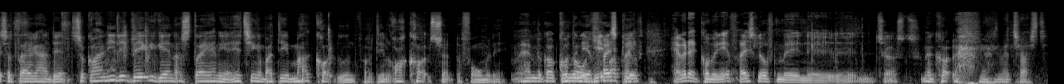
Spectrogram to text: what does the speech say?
Så drikker han den. Så går han lige lidt væk igen, og så drikker han igen. Jeg tænker bare, det er meget koldt udenfor. Det er en råkold søndag formiddag. Han vil godt Gå dog kombinere hjem og frisk drik. luft. Han vil da kombinere frisk luft med en, øh, en tørst. Men kold, men med tørst.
